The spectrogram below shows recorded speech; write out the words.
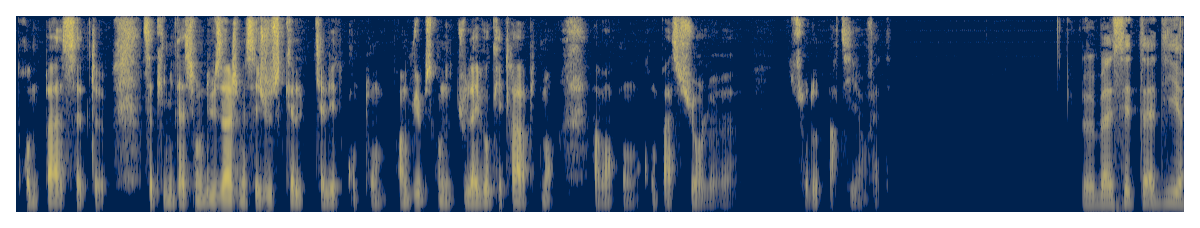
prône pas cette, cette limitation de l'usage, mais c'est juste quel, quel, est ton point de vue, puisque tu l'as évoqué très rapidement avant qu'on passe sur, sur d'autres parties en fait. Euh, bah, C'est-à-dire,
